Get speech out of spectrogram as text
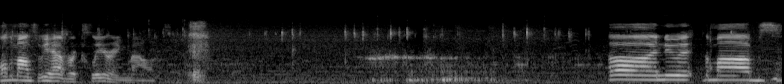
All the mounts we have are clearing mounts. Oh, I knew it. The mobs.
